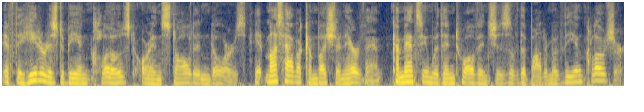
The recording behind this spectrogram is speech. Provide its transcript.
If the heater is to be enclosed or installed indoors, it must have a combustion air vent commencing within 12 inches of the bottom of the enclosure.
